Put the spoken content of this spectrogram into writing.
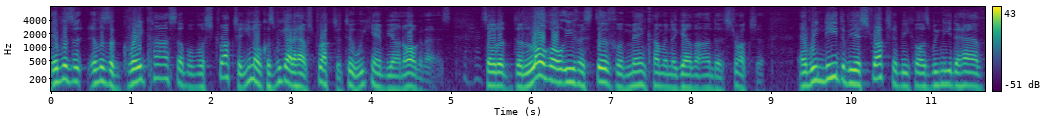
it was a, it was a great concept of a structure, you know, because we got to have structure too. We can't be unorganized. Mm-hmm. So the, the logo even stood for men coming together under a structure. And we need to be a structure because we need to have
